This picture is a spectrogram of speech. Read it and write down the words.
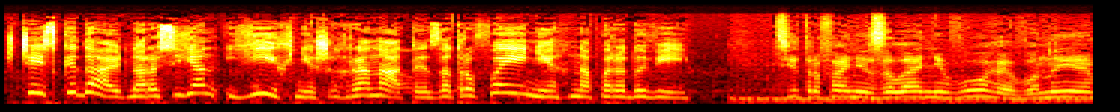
Ще й скидають на росіян їхні ж гранати затрофеїні на передовій. Ці трофейні зелені воги, вони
